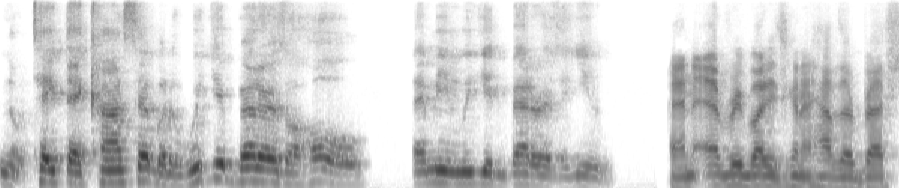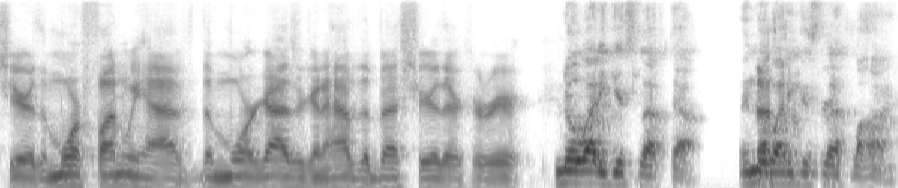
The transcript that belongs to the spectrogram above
you know take that concept, but if we get better as a whole, that means we getting better as a unit. And everybody's going to have their best year. The more fun we have, the more guys are going to have the best year of their career. Nobody gets left out, and That's nobody gets left behind.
